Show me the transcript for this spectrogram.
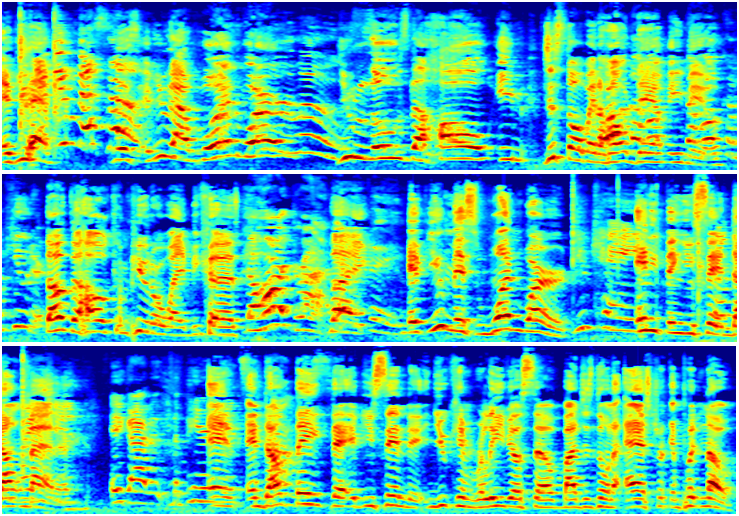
if you have if you mess up, listen, if you got one word, lose. you lose the whole email. Just throw away the throw whole the damn whole, email. the whole computer, throw the whole computer away because the hard drive, like everything. if you miss one word, you can't. anything you said don't matter. It got it, the periods And and don't think that if you send it, you can relieve yourself by just doing an asterisk and put no.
